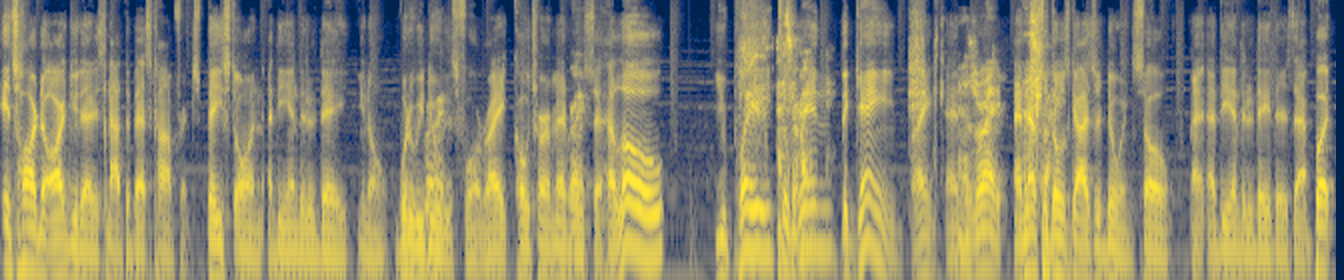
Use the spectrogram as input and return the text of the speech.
it's hard to argue that it's not the best conference based on at the end of the day, you know, what do we right. do this for, right? Coach Herm Edwards right. said, "Hello, you play to win the game, right? And, that's right. And that's, that's what those guys are doing. So at, at, the end of the day, there's that. But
